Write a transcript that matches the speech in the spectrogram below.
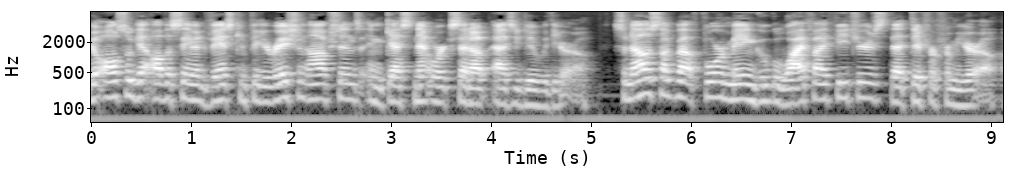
You'll also get all the same advanced configuration options and guest network setup as you do with Eero. So now let's talk about four main Google Wi-Fi features that differ from Eero.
